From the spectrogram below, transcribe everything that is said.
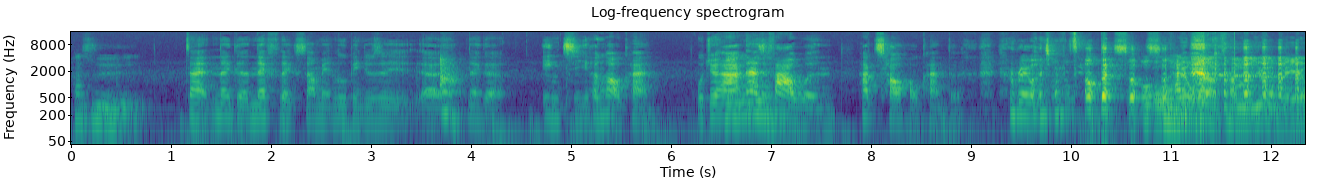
它是在那个 Netflix 上面 looping 就是呃、啊、那个影集很好看，我觉得它那是法文。他超好看的，瑞完全不知道我在说什么。我我没有办法参与，因为我没有，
